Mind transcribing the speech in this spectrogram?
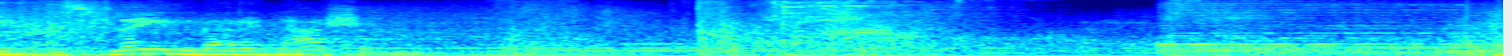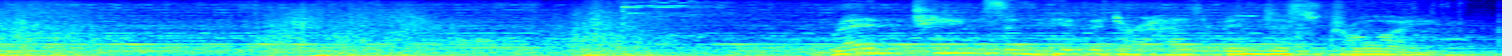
team has slain Baron Nashor. Red team's inhibitor has been destroyed.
